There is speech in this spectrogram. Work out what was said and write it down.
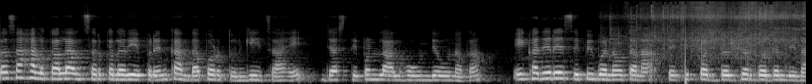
थोडासा हलका लालसर कलर येईपर्यंत कांदा परतून घ्यायचा आहे. जास्ती पण लाल होऊन देऊ नका. एखादी रेसिपी बनवताना त्याची पद्धत जर बदलली ना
